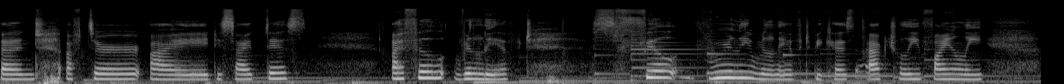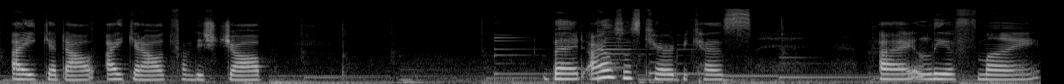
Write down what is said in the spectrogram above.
And after i decide this i feel relieved feel really relieved because actually finally I get out I get out from this job. But I also scared because I live my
